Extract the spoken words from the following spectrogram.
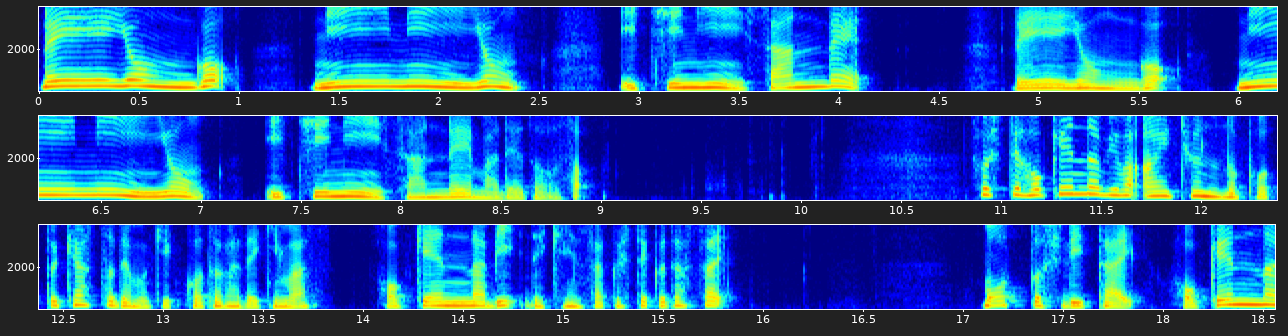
045-224-1230 045-224-1230までどうぞ。そして保険ナビは iTunes のポッドキャストでも聞くことができます。保険ナビで検索してください。もっと知りたい保険ナ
